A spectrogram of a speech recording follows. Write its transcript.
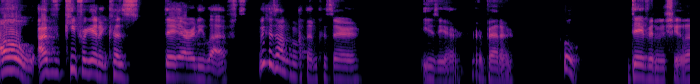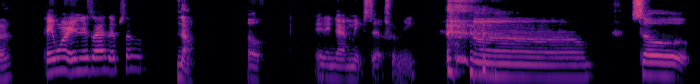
Oh, I keep forgetting because they already left. We can talk about them because they're easier or better. Who? David and Sheila. They weren't in this last episode. No. Oh, it didn't got mixed up for me. um. So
